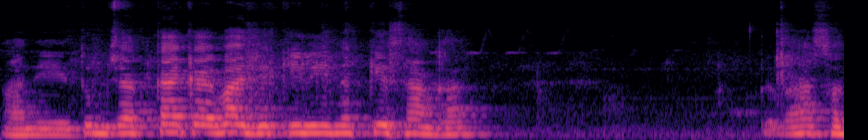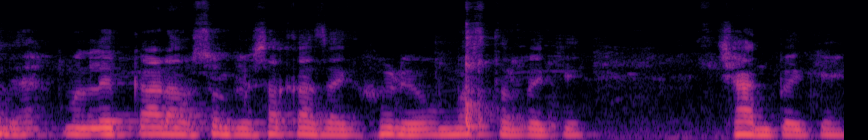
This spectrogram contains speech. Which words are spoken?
आणि तुमच्यात काय काय भाजी केली नक्की सांगा. तर असू द्या. म्हणलं एक काढावं सगळं सकाळचा एक व्हिडिओ मस्तपैकी छानपैकी.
